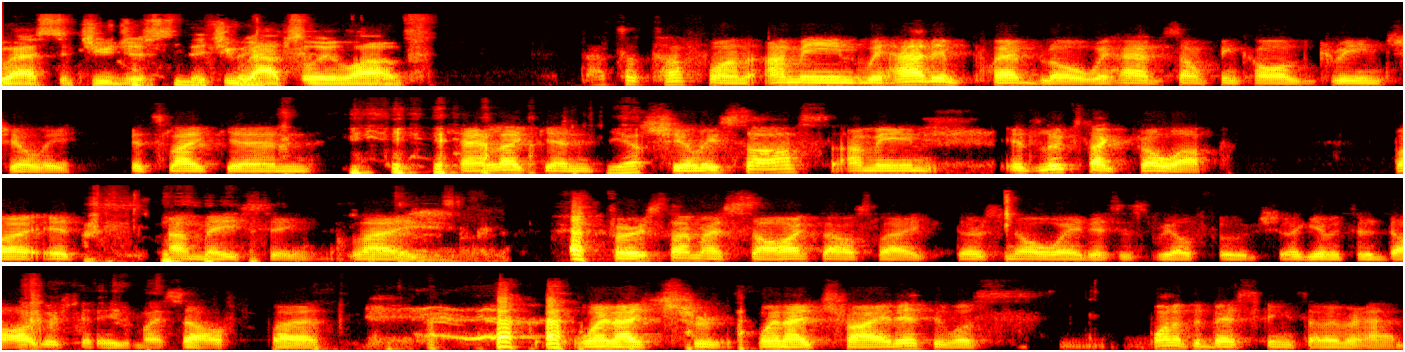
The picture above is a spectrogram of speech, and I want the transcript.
U.S. that you just that you absolutely love? That's a tough one. I mean, we had in Pueblo, we had something called green chili. It's like in kind of like in Yep. chili sauce. I mean, it looks like throw up, but it's amazing. like first time I saw it, I was like, "There's no way this is real food. Should I give it to the dog or should I eat it myself?" But when I tr- when I tried it, it was one of the best things I've ever had.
